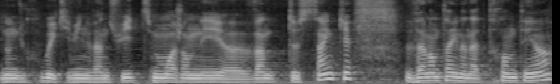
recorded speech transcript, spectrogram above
donc du coup, ouais, Kevin 28, moi j'en ai euh, 25. Valentin il en a 31.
